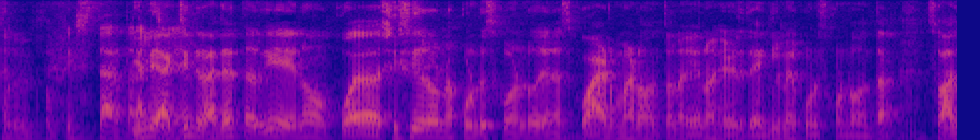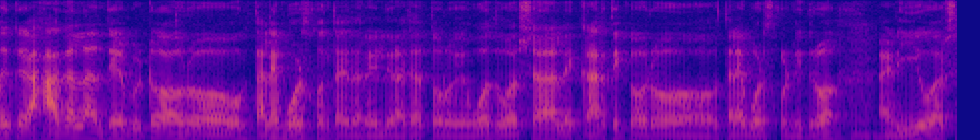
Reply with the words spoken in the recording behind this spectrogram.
ಸ್ವಲ್ಪ ಕಿರ್ಚ್ತಾ ಇರ್ತಾರೆ ಇಲ್ಲಿ ಆಕ್ಚುಲಿ ರಜತ್ ಅವ್ರಿಗೆ ಏನೋ ಶಿಶಿರ್ ಅವ್ರನ್ನ ಕುಂಡಿಸ್ಕೊಂಡು ಏನೋ ಸ್ಕ್ವಾಡ್ ಮಾಡುವಂತ ಏನೋ ಹೇಳಿದೆ ಎಗ್ಲಿ ಮೇಲೆ ಕುಣಿಸ್ಕೊಂಡು ಅಂತ. ಸೊ ಅದಕ್ಕೆ ಹಾಗಲ್ಲ ಅಂತ ಹೇಳ್ಬಿಟ್ಟು ಅವರು ಹೋಗಿ ತಲೆ ಬೋಡ್ಸ್ಕೊತಾ ಇದ್ದಾರೆ ಇಲ್ಲಿ ರಜತ್ ಅವರು. ಹೋದ ವರ್ಷ ಲೈಕ್ ಕಾರ್ತಿಕ್ ಅವರು ತಲೆ ಬೋಡ್ಸ್ಕೊಂಡಿದ್ರು ಅಂಡ್ ಈ ವರ್ಷ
